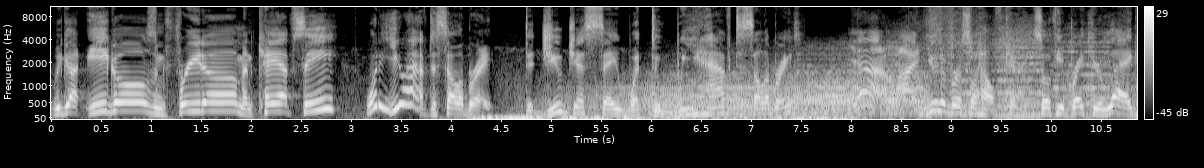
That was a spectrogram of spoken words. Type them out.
We got Eagles and freedom and KFC. What do you have to celebrate? Did you just say what do we have to celebrate? Yeah, I. Universal healthcare. So if you break your leg,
